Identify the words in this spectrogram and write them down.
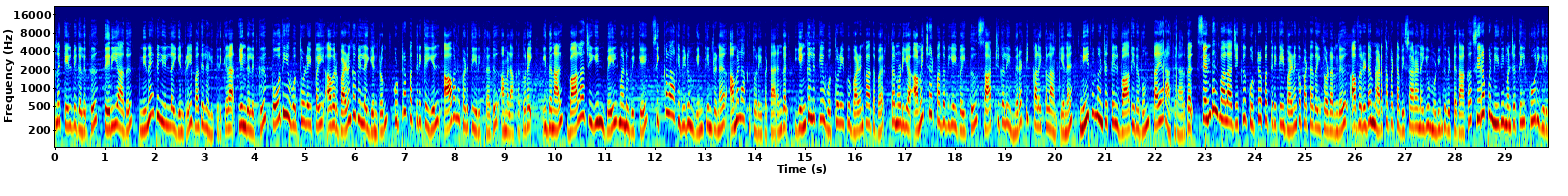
தொடர்பான கேள்விகளுக்கு தெரியாது நினைவில் இல்லை என்றே பதிலளித்திருக்கிறார். எங்களுக்கு போதிய ஒத்துழைப்பை அவர் வழங்கவில்லை என்றும் குற்றப்பத்திரிகையில் ஆவணப்படுத்தியிருக்கிறது அமலாக்கத்துறை. இதனால் பாலாஜியின் பெயில் மனுவுக்கே சிக்கலாகிவிடும் என்கின்றன அமலாக்கத்துறை வட்டாரங்கள். எங்களுக்கே ஒத்துழைப்பு வழங்காதவர் தன்னுடைய அமைச்சர் பதவியை வைத்து சாட்சிகளை மிரட்டிக் கலைக்கலாம் என நீதிமன்றத்தில் வாதிடவும் தயாராகிறார்கள். செந்தில் பாலாஜிக்கு குற்றப்பத்திரிகை வழங்கப்பட்டதைத் தொடர்ந்து அவரிடம் நடத்தப்பட்ட விசாரணையும் முடிந்துவிட்டதாக சிறப்பு நீதிமன்றத்தில்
